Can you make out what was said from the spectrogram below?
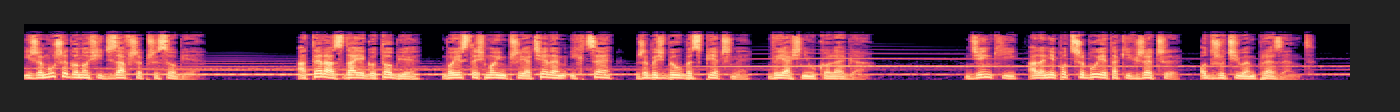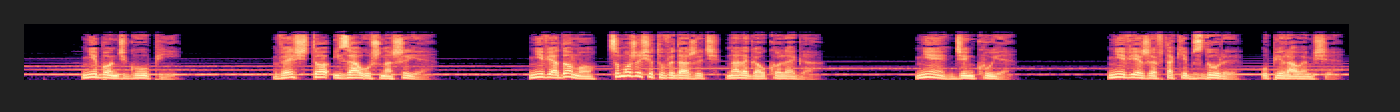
i że muszę go nosić zawsze przy sobie. A teraz daję go tobie, bo jesteś moim przyjacielem i chcę, żebyś był bezpieczny, wyjaśnił kolega. Dzięki, ale nie potrzebuję takich rzeczy, odrzuciłem prezent. Nie bądź głupi. Weź to i załóż na szyję. Nie wiadomo, co może się tu wydarzyć, nalegał kolega. Nie, dziękuję. Nie wierzę w takie bzdury, upierałem się.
